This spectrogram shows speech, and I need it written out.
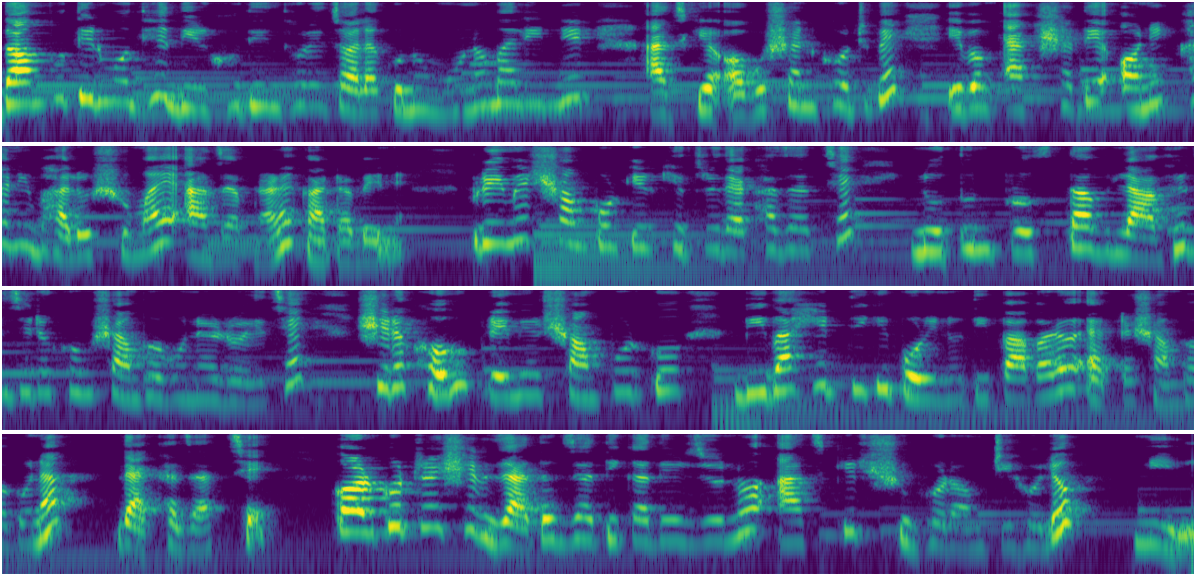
দম্পতির মধ্যে দীর্ঘদিন ধরে চলা কোনো মনোমালিন্যের আজকে অবসান ঘটবে এবং একসাথে অনেকখানি ভালো সময় আজ আপনারা কাটাবেন। প্রেমের সম্পর্কের ক্ষেত্রে দেখা যাচ্ছে নতুন প্রস্তাব লাভের যেরকম সম্ভাবনা রয়েছে, সেরকম প্রেমের সম্পর্ক বিবাহের দিকে পরিণতি পাবারও একটা সম্ভাবনা দেখা যাচ্ছে। কর্কট রাশির জাতক জাতিকাদের জন্য আজকের শুভ রংটি হলো নীল।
